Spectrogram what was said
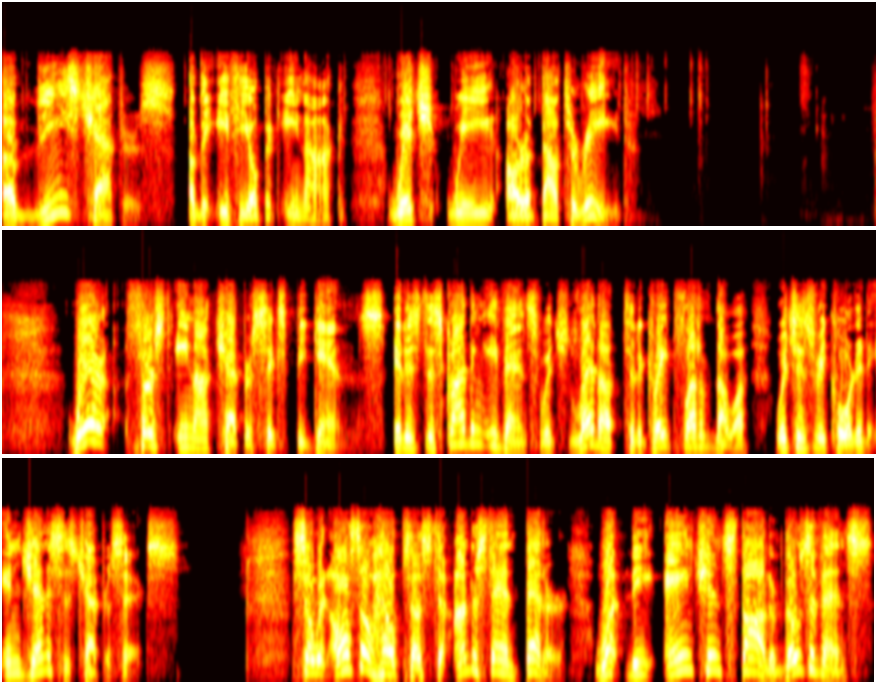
of these chapters of the Ethiopic Enoch, which we are about to read. Where First Enoch chapter 6 begins, it is describing events which led up to the great flood of Noah, which is recorded in Genesis chapter 6. So it also helps us to understand better what the ancients thought of those events,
